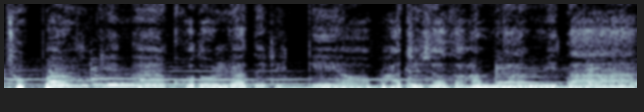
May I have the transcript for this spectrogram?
족발 후기는 곧 올려드릴게요. 봐주셔서 감사합니다.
